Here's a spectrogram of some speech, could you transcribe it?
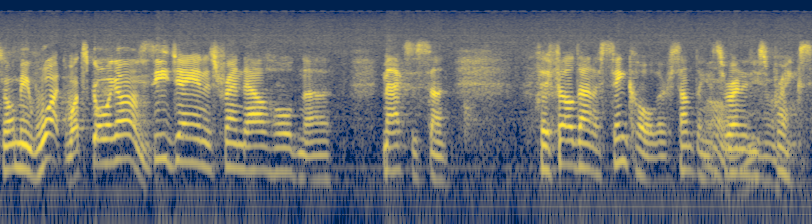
Tell me what? What's going on? CJ and his friend Al Holden, uh, Max's son. They fell down a sinkhole or something at Oh, Serenity no. Springs.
